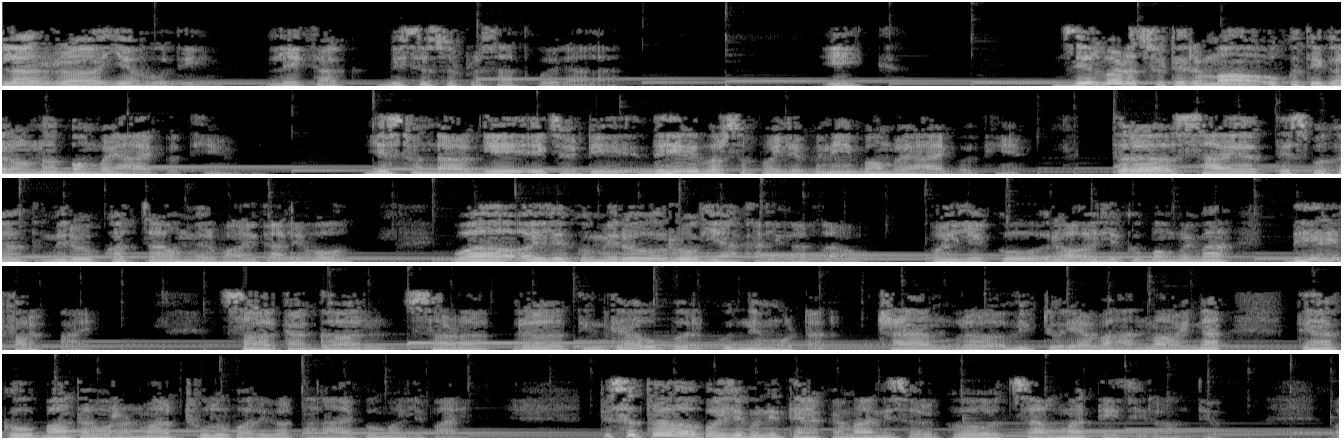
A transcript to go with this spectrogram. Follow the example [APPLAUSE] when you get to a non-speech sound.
Hitler र यहुदी लेखक विश्वेश्वर प्रसाद कोइराला। एक जेलबाट छुटेर म ओखती गराउन बम्बई आएको थिएँ। यसभन्दा अघि एकचोटि धेरै वर्ष पहिले पनि बम्बई आएको थिएँ। तर सायद त्यस वखत मेरो कच्चा उमेर भएकाले हो वा अहिलेको मेरो रोगी आँखाले गर्दा हो। पहिलेको र अहिलेको बम्बईमा धेरै फरक पाएँ। सहरका घर सडक र तिनका उप कुद्ने मोटर ट्राम र भिक्टोरिया वाहनमा होइन त्यहाँको वातावरणमा ठूलो परिवर्तन आएको मैले पाएँ। त्यसो त पहिले पनि त्यहाँका मानिसहरूको चालमा तेजी रहन्थ्यो।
